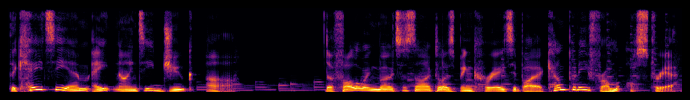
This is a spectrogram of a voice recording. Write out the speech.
the KTM 890 Duke R. The following motorcycle has been created by a company from Austria.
